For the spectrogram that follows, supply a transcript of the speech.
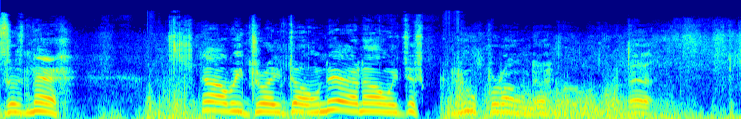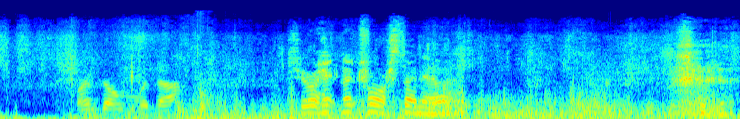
Doesn't it? Now we drive down there, now we just loop around there. Yeah. I'm done with that. So you're hitting it first anyhow.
